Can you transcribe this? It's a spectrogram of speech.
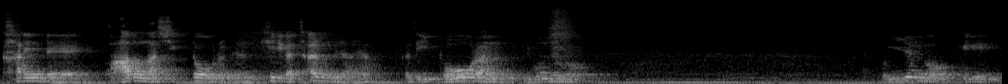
칼인데 과도나 식도 그러면 길이가 짧은 거잖아요. 그래서 이 도라는 것은 기본적으로 뭐 이 정도 길이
